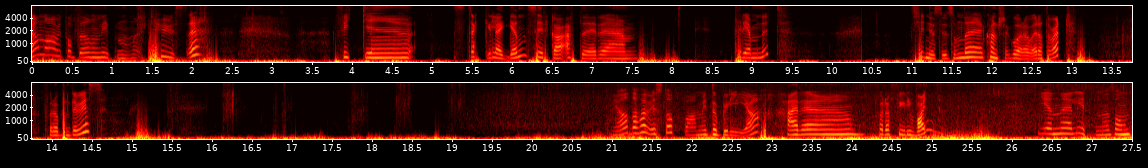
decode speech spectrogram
Ja, nå har vi tatt en liten pause. Fikk eh, strekke leggen ca. etter eh, tre minutter. Kjennes ut som det kanskje går over etter hvert. Forhåpentligvis. Ja, da har vi stoppa midt oppi lia her eh, for å fylle vann. I en eh, liten eh, sånn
